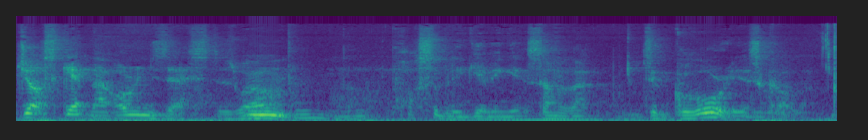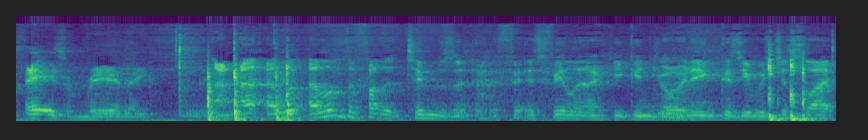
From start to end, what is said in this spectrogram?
just get that orange zest as well. Mm. Possibly giving it some of that. It's a glorious colour. It is really. I, I, I, love, I love the fact that Tim's uh, is feeling like he can join in because he was just like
